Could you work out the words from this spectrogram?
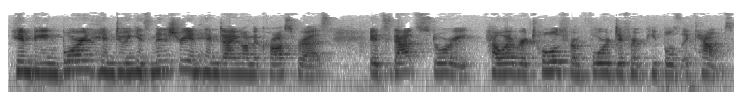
Him being born, him doing his ministry, and him dying on the cross for us. It's that story, however, told from four different people's accounts.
